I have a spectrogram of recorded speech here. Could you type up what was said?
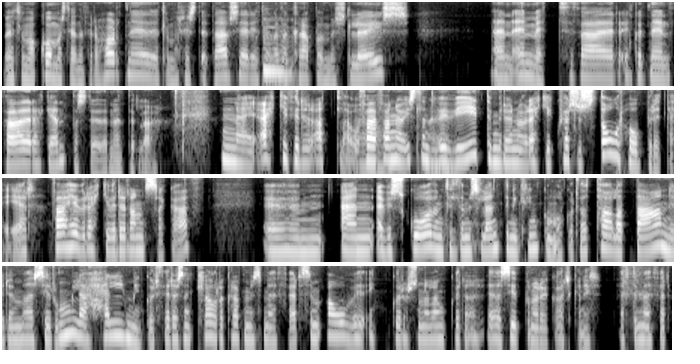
við ætlum að komast hérna fyrir hornið, við ætlum að hrista þetta af sér, ég ætlum að verða að mm. krabba með slaus en einmitt, það er einhvern veginn, það er ekki endastöðin endilega. Nei, ekki fyrir alla og Já, það er þannig á Íslandi við vitum raun og verið ekki hversu stór hópur þetta er, það hefur ekki verið rannsakað um, en ef við skoðum til dæmis löndin í kringum okkur þá tala Danir um að þessi rúmlega helmingur þeirra sem klára krabbminsmeðferð sem ávið einhverjum svona langverðar eða síðbúnar aukaverkanir eftir meðferð.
